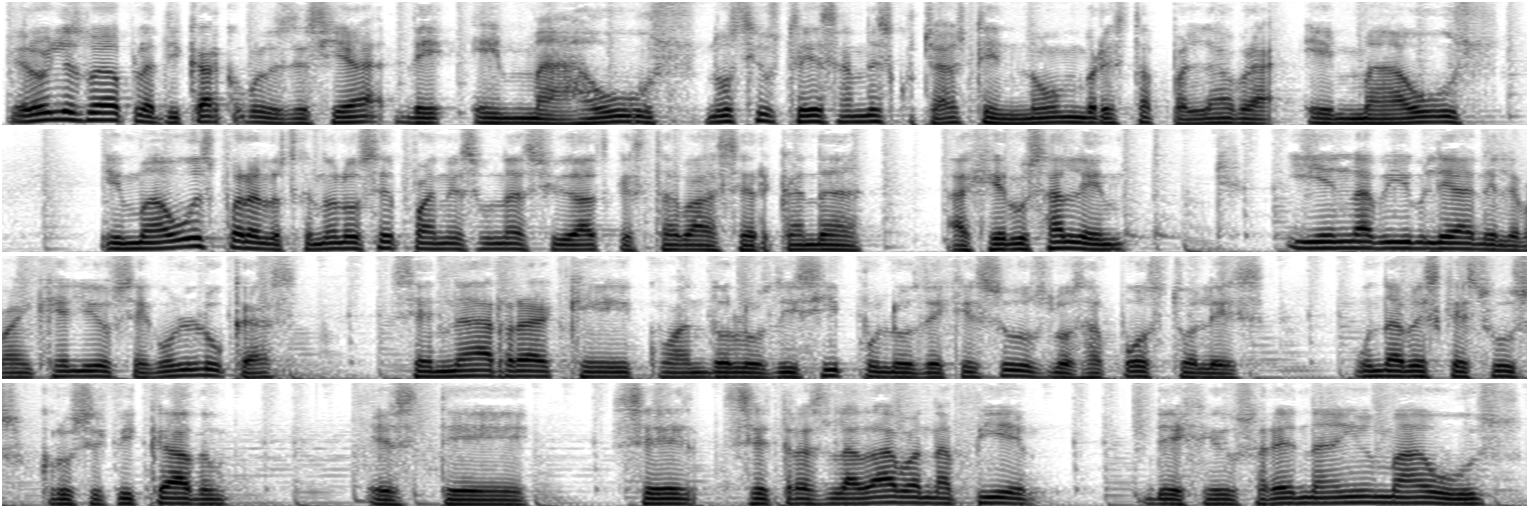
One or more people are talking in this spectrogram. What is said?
Pero hoy les voy a platicar, como les decía, de Emaús. No sé si ustedes han escuchado este nombre, esta palabra, Emaús. Emaús, para los que no lo sepan, es una ciudad que estaba cercana a Jerusalén. Y en la Biblia, en el Evangelio según Lucas, se narra que cuando los discípulos de Jesús, los apóstoles, una vez Jesús crucificado, este, se, trasladaban a pie de Jerusalén a Emaús,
